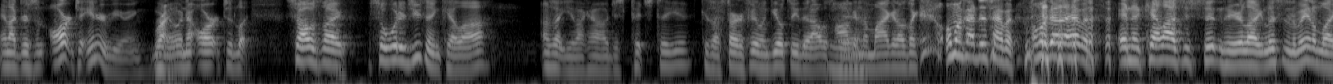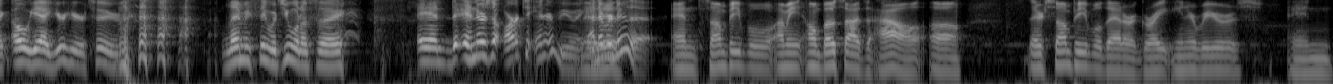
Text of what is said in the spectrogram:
and like there's an art to interviewing, you Right. know, and an art to like. So I was like, so what did you think, Kelly? I was like, you like how I just pitched to you? Because I started feeling guilty that I was hogging Yeah. the mic, and I was like, oh my god, this happened! Oh my god, that happened! And then Kelly's just sitting here like listening to me, and I'm like, oh yeah, you're here too. Let me see what you want to say. And and there's an art to interviewing. I never is. knew that. And some people, I mean, on both sides of the aisle, uh, there's some people that are great interviewers, and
